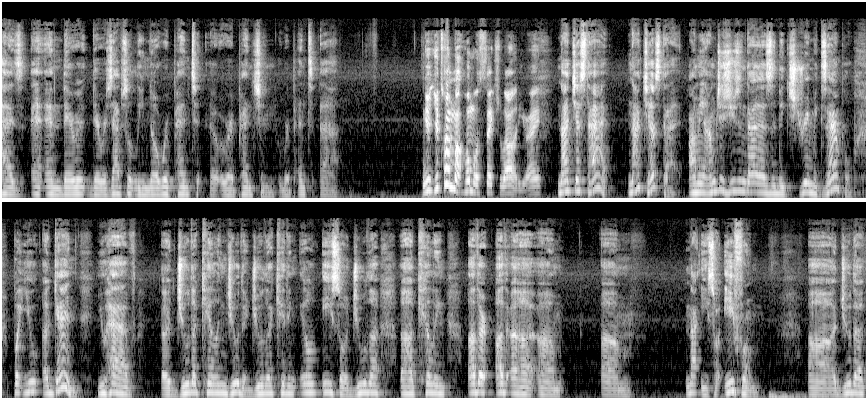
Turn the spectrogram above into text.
has, and, and there there is absolutely no repent, uh, repention, repent. Uh, You- You're talking about homosexuality, right? not just that, not just that. I mean, I'm just using that as an extreme example. But you again, you have uh, Judah killing Judah, Judah killing Il- Esau, Judah uh, killing other other uh, um um not Esau, Ephraim, uh, Judah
